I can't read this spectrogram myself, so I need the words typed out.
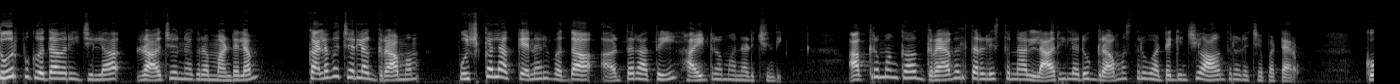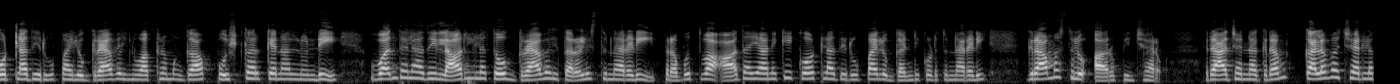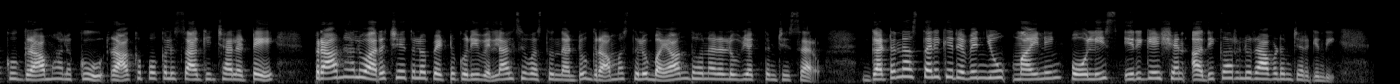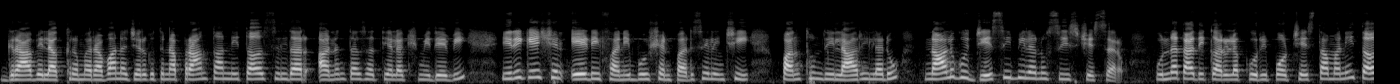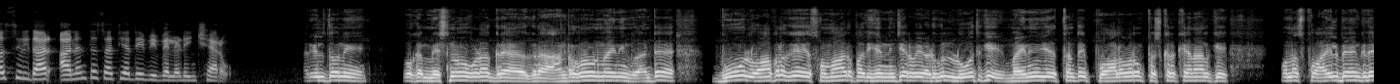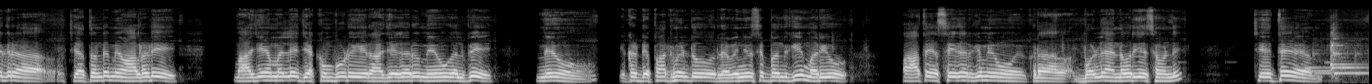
తూర్పుగోదావరి జిల్లా రాజానగరం మండలం కలవచర్ల గ్రామం పుష్కల కెనల్ వద్ద అర్ధరాత్రి హైడ్రామా నడిచింది. అక్రమంగా గ్రావెల్ తరలిస్తున్న లారీలను గ్రామస్తులు అడ్డగించి ఆందోళన చేపట్టారు. కోట్లాది రూపాయలు గ్రావెల్ను అక్రమంగా పుష్కర్ కెనాల్ నుండి వందలాది లారీలతో గ్రావెల్ తరలిస్తున్నారని ప్రభుత్వ ఆదాయానికి కోట్లాది రూపాయలు గండి కొడుతున్నారని గ్రామస్తులు ఆరోపించారు. రాజనగరం కలవచర్లకు గ్రామాలకు రాకపోకలు సాగించాలంటే ప్రాణాలు అరచేతిలో పెట్టుకుని వెళ్ళాల్సి వస్తుందంటూ గ్రామస్తులు భయాందోళనలు వ్యక్తం చేశారు. ఘటనా స్థలికి రెవెన్యూ మైనింగ్ పోలీస్ ఇరిగేషన్ అధికారులు రావడం జరిగింది. గ్రావెల్ అక్రమ రవాణా జరుగుతున్న ప్రాంతాన్ని తహసీల్దార్ అనంత సత్యలక్ష్మీదేవి ఇరిగేషన్ ఏడీ ఫణిభూషణ్ పరిశీలించి పంతొమ్మిది లారీలను నాలుగు జేసీబీలను సీజ్ చేశారు. ఉన్నతాధికారులకు రిపోర్ట్ చేస్తామని తహసీల్దార్ అనంత సత్యదేవి వెల్లడించారు. ఒక మిషన్ కూడా ఇక్కడ అండర్ గ్రౌండ్ మైనింగ్ అంటే భూమి లోపలికి సుమారు పదిహేను నుంచి ఇరవై అడుగుల లోతుకి మైనింగ్ చేస్తుంటే పోలవరం పుష్కర కెనాల్కి ఉన్న స్పాయిల్ బ్యాంక్ దగ్గర చేస్తుంటే మేము ఆల్రెడీ మాజీ ఎమ్మెల్యే జక్కంపూడి రాజా గారు మేము కలిపి మేము ఇక్కడ డిపార్ట్మెంటు రెవెన్యూ సిబ్బందికి మరియు పాత ఎస్ఐ గారికి మేము ఇక్కడ బళ్ళు హ్యాండ్ ఓవర్ చేసామండి. చేస్తే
